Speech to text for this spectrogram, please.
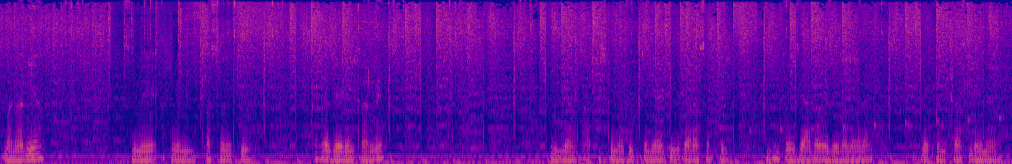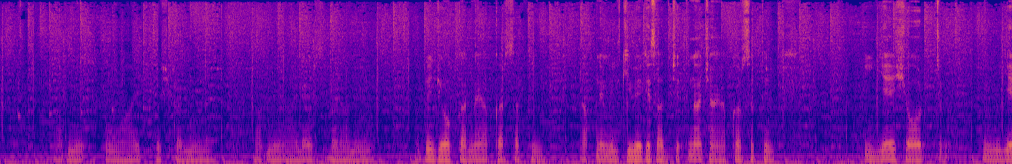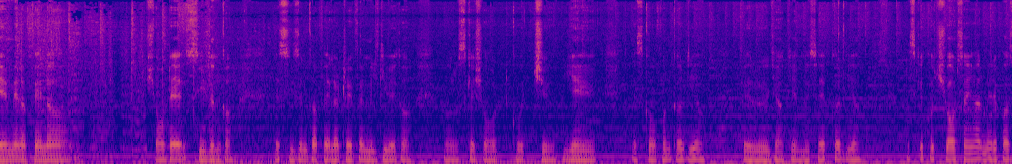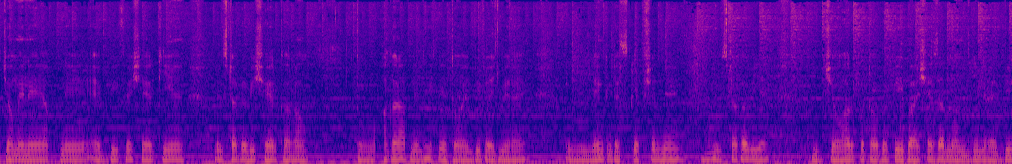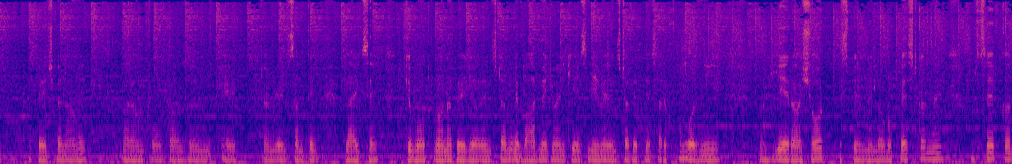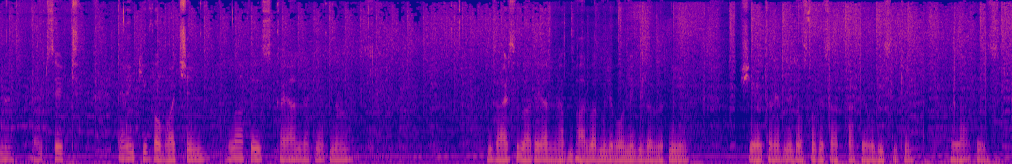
बना दिया। इसमें अपने पसंद की कलर ग्रेडिंग कर लें। या आप इसकी मजीद क्लियरिटी भी बढ़ा सकते हैं। देखें ज़्यादा विजिबल हो रहा है। अपने कंट्रास्ट देना है। आपने वाइट पुश करने हैं। अपने हाईलाइट्स बढ़ाने हैं। अपने जो करना है, आप कर सकते हैं। अपने मिल्की वे के साथ जितना चाहें आप कर सकते हैं। ये शॉट ये मेरा पहला शॉट है इस सीज़न का। इस सीज़न का पहला ट्रिप है मिल्की वे का और उसके शॉट कुछ ये हैं। इसको ओपन कर दिया, फिर जाके हमने सेव कर दिया। इसके कुछ शॉट्स हैं यार मेरे पास जो मैंने अपने एफ़ बी पे शेयर किए हैं। इंस्टा पे भी शेयर कर रहा हूँ। तो अगर आपने देखने तो एफ़ बी पेज मेरा है। लिंक डिस्क्रिप्शन में है इंस्टा का भी है। जौहर फोटोग्राफी बाय शहजाद मोहम्मद जी मेरा एफ़ बी पेज का नाम है। Around four thousand eight hundred something likes हैं, कि बहुत पुराना पेज है और इंस्टा मैंने बाद में ज्वाइन किया, इसलिए मेरे इंस्टा पे इतने सारे फॉलोअर्स नहीं है। और ये रहा शॉर्ट इस पर हमने लोगों पेस्ट करना है और सेव करना है। That's it thank you for watching Allah हाफिज़, ख्याल रखें अपना। ज़ाहिर सी बात है यार, अब बार बार मुझे बोलने की ज़रूरत नहीं है। शेयर करें अपने दोस्तों के साथ ताकि वो भी सीखें। अल्लाह हाफिज़।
